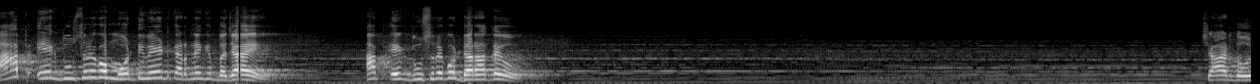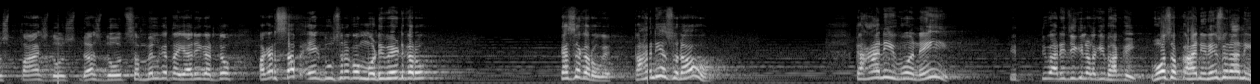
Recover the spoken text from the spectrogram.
आप एक दूसरे को मोटिवेट करने के बजाय आप एक दूसरे को डराते हो। चार दोस्त, पाँच दोस्त, दस दोस्त, सब मिलकर तैयारी करते हो। अगर सब एक दूसरे को मोटिवेट करो, कैसे करोगे? कहानियाँ सुनाओ। कहानी वो नहीं कि तिवारी जी की लड़की भाग गई, वो सब कहानी नहीं सुनानी।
